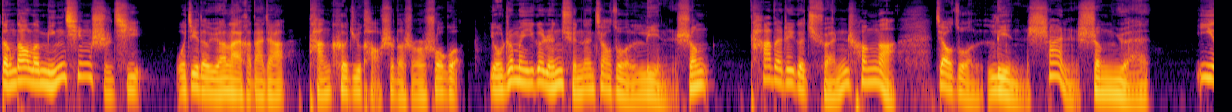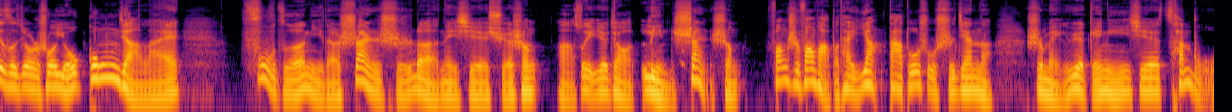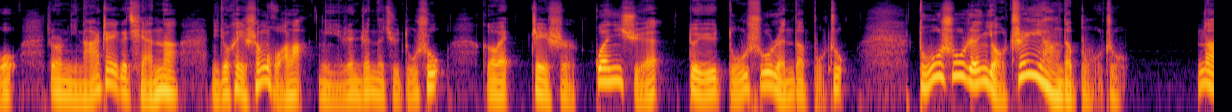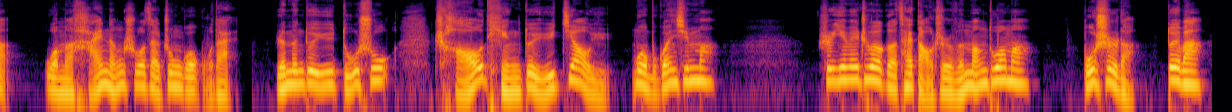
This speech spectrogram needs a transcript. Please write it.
等到了明清时期，我记得原来和大家谈科举考试的时候说过，有这么一个人群呢，叫做廪生，他的这个全称啊，叫做廪善生员。意思就是说，由公家来负责你的膳食的那些学生啊，所以又叫廪善生。方式方法不太一样，大多数时间呢是每个月给你一些餐补，就是你拿这个钱呢，你就可以生活了。你认真的去读书，各位，这是官学对于读书人的补助。读书人有这样的补助，那我们还能说在中国古代？人们对于读书，朝廷对于教育漠不关心吗？是因为这个才导致文盲多吗？不是的，对吧？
